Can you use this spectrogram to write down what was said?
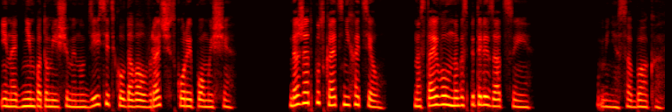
И над ним потом еще минут десять колдовал врач скорой помощи. Даже отпускать не хотел. Настаивал на госпитализации. У меня собака.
